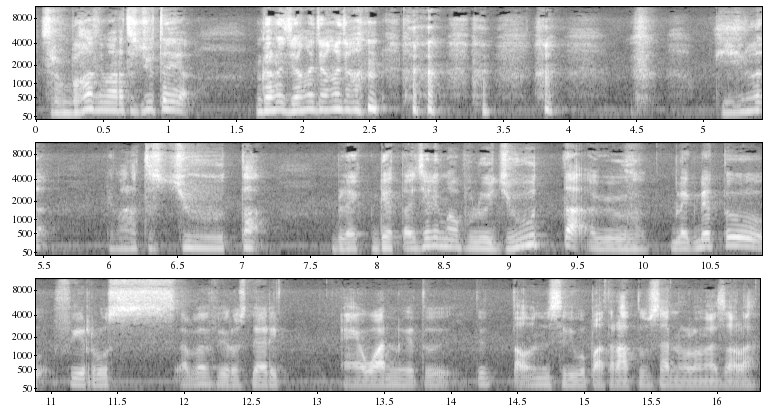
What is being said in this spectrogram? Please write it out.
serem banget 500 juta ya. Enggak lah jangan jangan jangan. Gila 500 juta. Black Death aja 50 juta gitu. Black Death tuh virus apa virus dari hewan gitu. Itu tahun 1400an kalau nggak salah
